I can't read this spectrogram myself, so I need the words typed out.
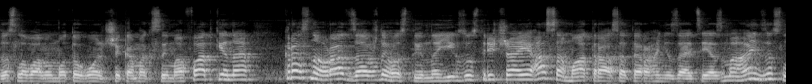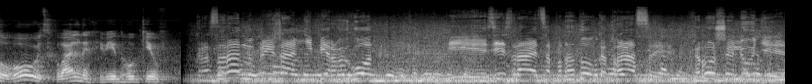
За словами мотогонщика Максима Фаткіна. Красноград завжди гостинно їх зустрічає, а сама траса та організація змагань заслуговують схвальних відгуків. В Красноград мы приезжаем не первый год, и здесь нравится подготовка трассы, хорошие люди,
